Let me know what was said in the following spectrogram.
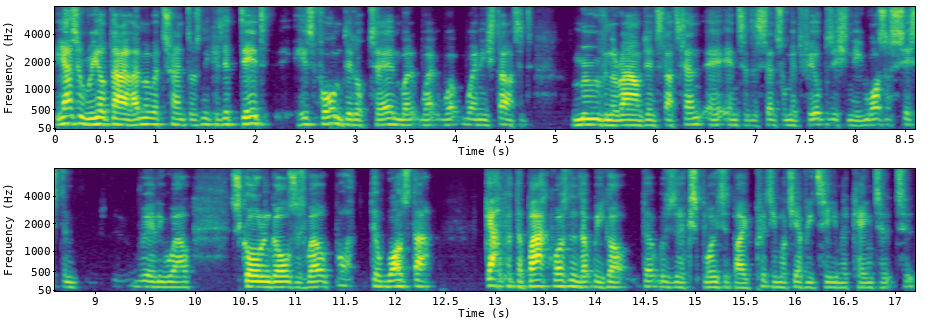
he has a real dilemma with Trent, doesn't he? Because it did his form did upturn when, when when he started moving around into that cent- uh, into the central midfield position. He was assisting really well, scoring goals as well. But there was that gap at the back, wasn't it, that we got that was exploited by pretty much every team that came to to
